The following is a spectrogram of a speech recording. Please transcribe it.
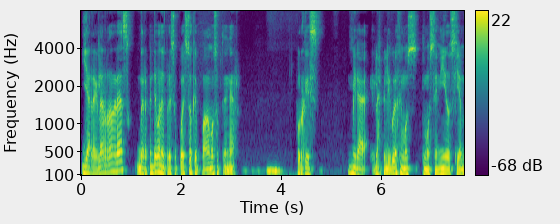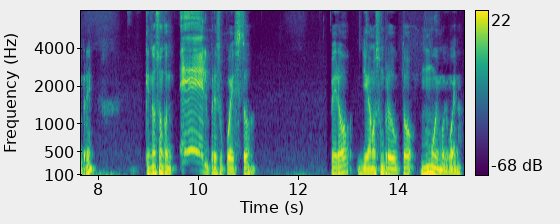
Y arreglarlas de repente con el presupuesto que podamos obtener. Porque es, mira, las películas que hemos, que hemos tenido siempre, que no son con el presupuesto, pero llegamos a un producto muy, muy bueno.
